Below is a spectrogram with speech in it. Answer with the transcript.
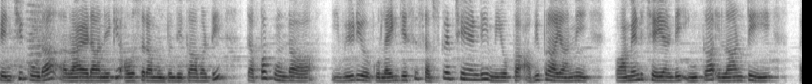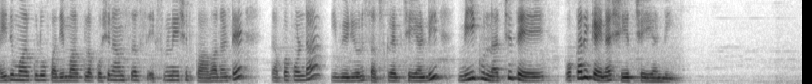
పెంచి కూడా రాయడానికి అవసరం ఉంటుంది. కాబట్టి తప్పకుండా ఈ వీడియోకు లైక్ చేసి సబ్స్క్రైబ్ చేయండి. మీ యొక్క అభిప్రాయాన్ని కామెంట్ చేయండి. ఇంకా ఇలాంటి ఐదు మార్కులు పది మార్కుల క్వశ్చన్ ఆన్సర్స్ ఎక్స్ప్లెనేషన్ కావాలంటే తప్పకుండా ఈ వీడియోను సబ్స్క్రైబ్ చేయండి. మీకు నచ్చితే ఒకరికైనా షేర్ చేయండి.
